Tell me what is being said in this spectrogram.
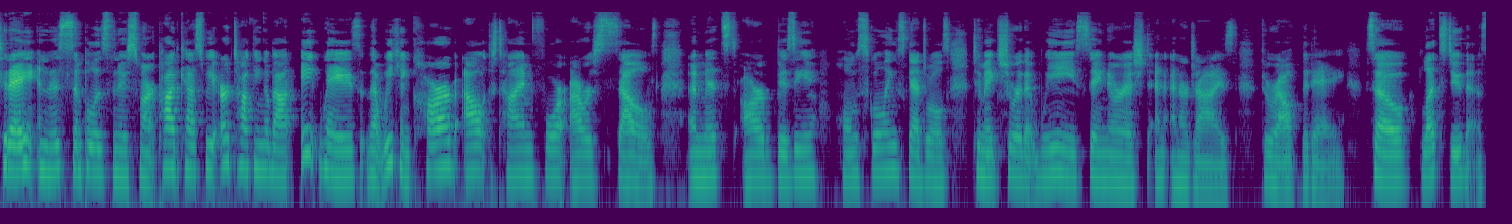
Today, in this Simple is the New Smart podcast, we are talking about eight ways that we can carve out time for ourselves amidst our busy homeschooling schedules to make sure that we stay nourished and energized throughout the day. So let's do this.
